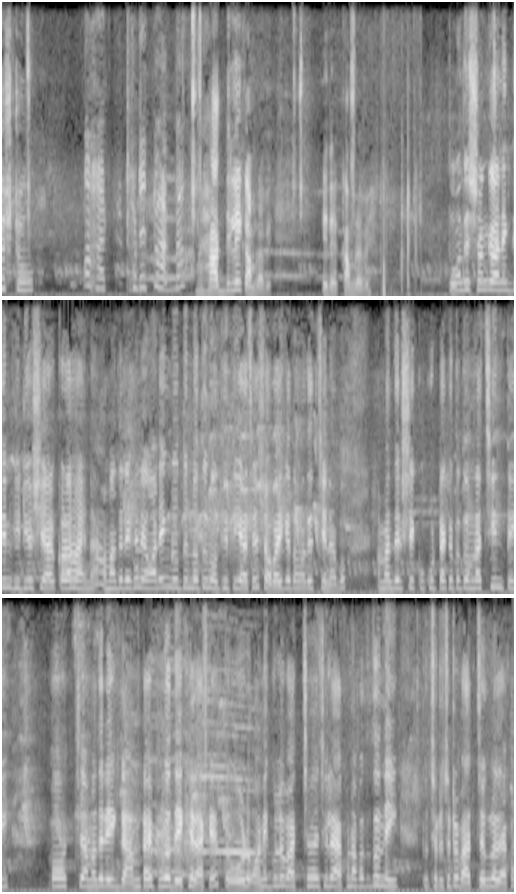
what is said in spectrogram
দুষ্টু হাত দিলেই কামড়াবে। এই দেখ, কামড়াবে। তোমাদের সঙ্গে অনেক দিন ভিডিও শেয়ার করা হয় না। আমাদের এখানে অনেক নতুন নতুন অতিথি আছে, সবাইকে তোমাদের চেনাবো। আমাদের সেই কুকুরটাকে তো তোমরা চিনতেই। ও হচ্ছে আমাদের এই গ্রামটায় পুরো দেখে রাখে। তো ওর অনেকগুলো বাচ্চা হয়েছিল এখন আপাতত নেই। তো ছোট ছোট বাচ্চাগুলো দেখো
